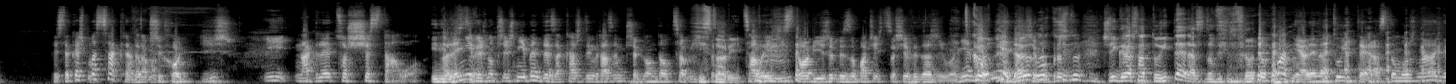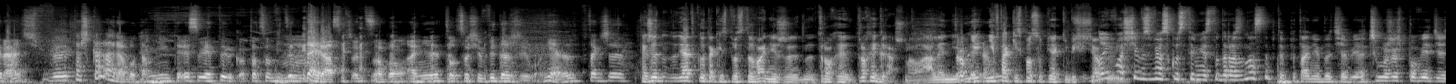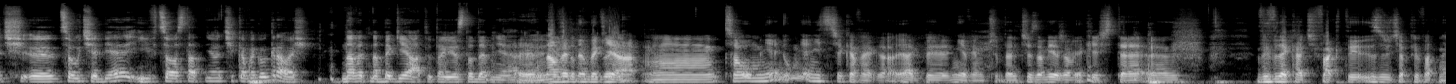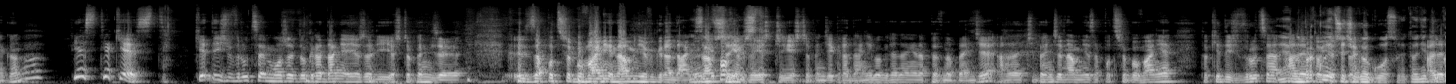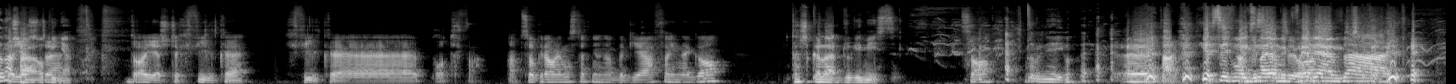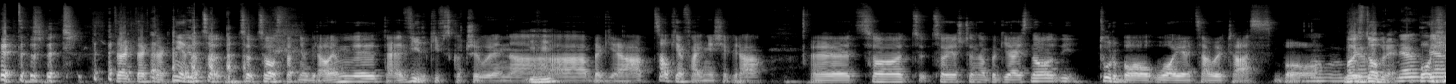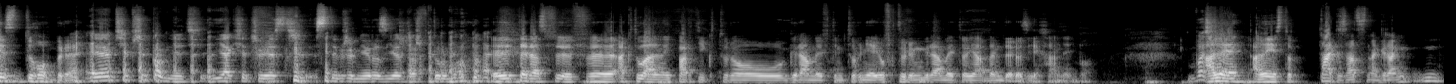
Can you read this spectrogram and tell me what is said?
to jest jakaś masakra. No, przychodzisz i nagle coś się stało. I nie Ale nie wiesz, no przecież nie będę za każdym razem przeglądał całej Historii. całej historii, żeby zobaczyć, co się wydarzyło. Nie, no, Tylko- nie da się no, po prostu. czyli, czyli grasz na tu i teraz, no No dokładnie, ale na tu i teraz to można grać w Taszkalara, bo tam mnie interesuje tylko to, co widzę teraz przed sobą, a nie to, co się wydarzyło. Nie, no, także Także ja tylko takie sprostowanie, że no, trochę, trochę grasz, no, ale nie, Trochę nie, nie w taki sposób, jaki byś chciał. No i właśnie w związku z tym jest od razu następne pytanie do ciebie. Czy możesz powiedzieć, y, co u ciebie i w co ostatnio ciekawego grałeś? Nawet na BGA tutaj jest ode mnie. e, y, nawet na. BGA. Mm, co u mnie? U mnie nic ciekawego. Jakby nie wiem, czy, zamierzam jakieś te e, wywlekać fakty z życia prywatnego. No, jest jak jest. Kiedyś wrócę może do gradania, jeżeli jeszcze będzie e, zapotrzebowanie na mnie w gradaniu. Zawsze nie powiem, jest. że jeszcze, jeszcze będzie gradanie, bo gradanie na pewno będzie, ale czy będzie na mnie zapotrzebowanie, to kiedyś wrócę. Nie, ale no, to brakuje jeszcze, trzeciego głosu, to nie ale tylko to nasza jeszcze- opinia. To jeszcze chwilkę, chwilkę potrwa. A co grałem ostatnio na BGA fajnego? Taszkalar, drugie miejsce Co? w turnieju. E, tak. Jesteś moich znajomych, pojawiałem tak. te rzeczy. tak, tak, tak. Nie, no co, co, co ostatnio grałem? E, Te wilki wskoczyły na Mhm. BGA. Całkiem fajnie się gra. E, Co, co, co jeszcze na BGA jest? No, turbo łoje cały czas, bo, No, Bo jest dobre. Miałem, bo miałem, jest dobre. miałem ci przypomnieć, jak się czujesz z, z tym, że mnie rozjeżdżasz w turbo. E, Teraz w, w aktualnej partii, którą gramy w tym turnieju, w którym gramy, to ja będę rozjechany, bo Właśnie. Ale, ale jest to tak zacna gra.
